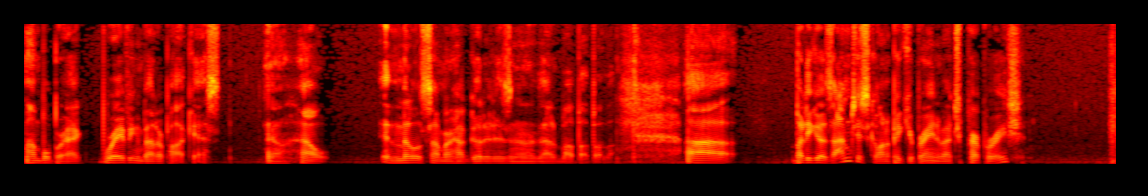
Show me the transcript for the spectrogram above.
humble brag, raving about our podcast. You know, how in the middle of summer, how good it is, and blah, blah, blah, blah, blah. Uh, but he goes, I'm just going to pick your brain about your preparation.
